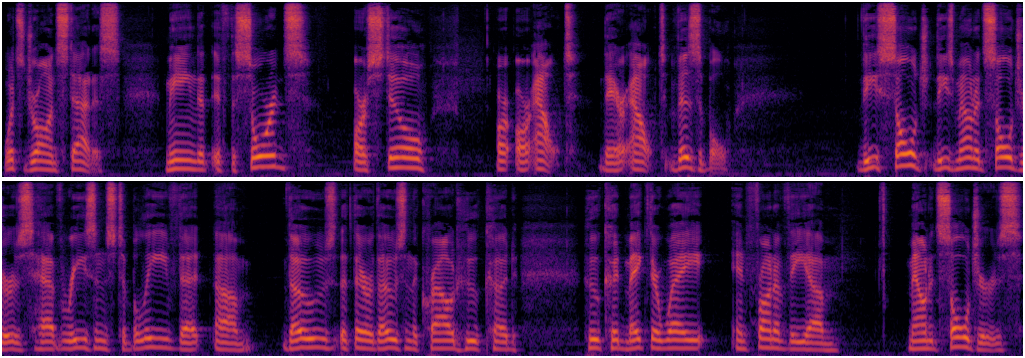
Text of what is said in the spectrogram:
What's drawn status? Meaning that if the swords are still are, are out. They are out, visible. These soldier, these mounted soldiers have reasons to believe that um, those that there are those in the crowd who could who could make their way in front of the um, mounted soldiers'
